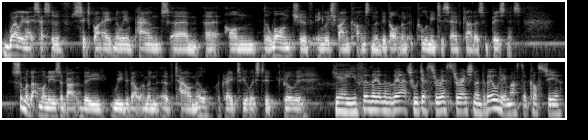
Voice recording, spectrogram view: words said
well in excess of 6.8 million pounds um, uh, on the launch of English Fine Cottons and the development of Culimeta Saveguard as a business. Some of that money is about the redevelopment of Tower Mill, a Grade Two listed building. Yeah, you feel like the actual just restoration of the building must have cost you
